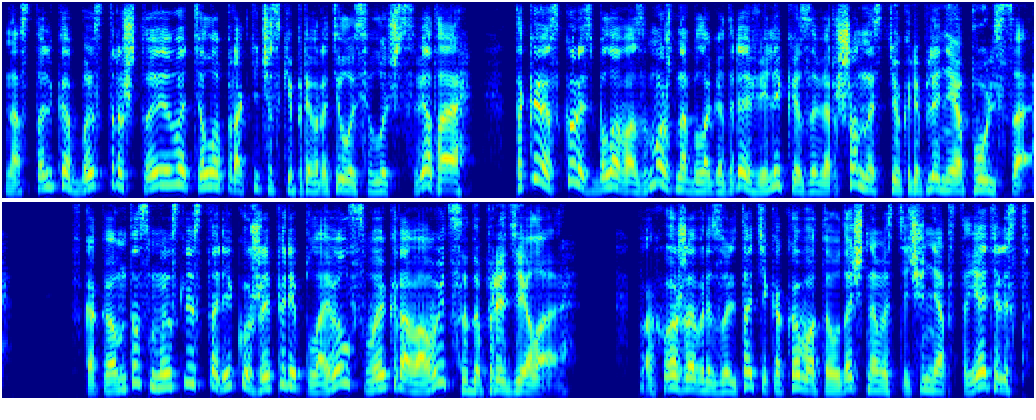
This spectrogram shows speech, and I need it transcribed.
Настолько быстро, что его тело практически превратилось в луч света. Такая скорость была возможна благодаря великой завершенности укрепления пульса. В каком-то смысле старик уже переплавил свой кровавый ци до предела. Похоже, в результате какого-то удачного стечения обстоятельств,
